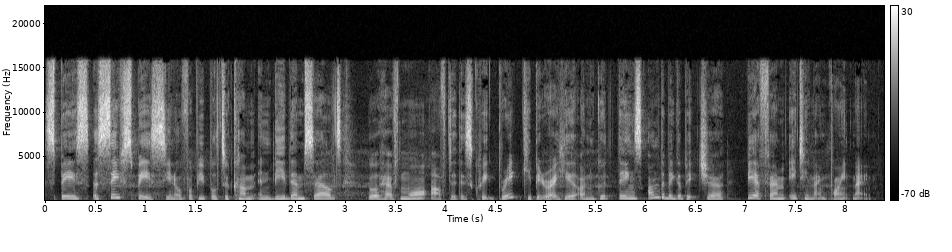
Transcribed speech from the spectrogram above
space, a safe space, you know, for people to come and be themselves. We'll have more after this quick break. Keep it right here on Good Things on the Bigger Picture, BFM 89.9.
